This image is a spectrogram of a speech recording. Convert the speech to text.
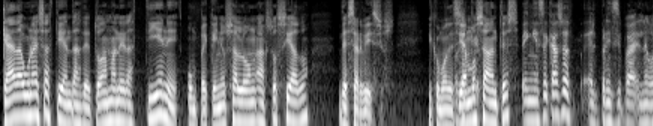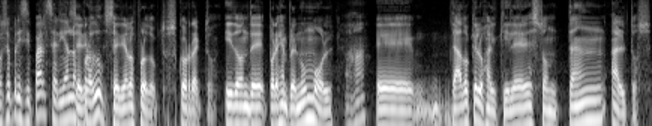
Cada una de esas tiendas de todas maneras tiene un pequeño salón asociado de servicios. Y como decíamos antes... En ese caso, el, principal, el negocio principal serían los productos. Serían los productos, correcto. Y donde, por ejemplo, en un mall, eh, dado que los alquileres son tan altos,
